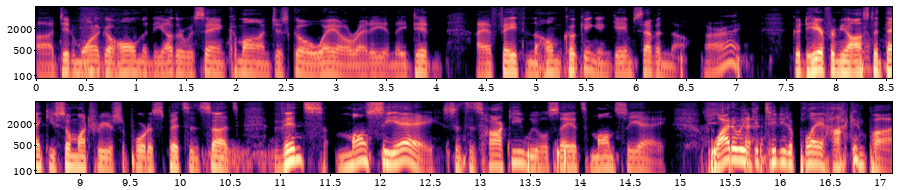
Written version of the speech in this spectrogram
uh, didn't want to go home and the other was saying, come on, just go away already. And they didn't. I have faith in the home cooking in game seven, though. All right. Good to hear from you, Austin. Thank you so much for your support of Spits and Suds. Vince Monsier, since it's hockey, we will say it's Monsier. Why do we continue to play Hakanpää?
